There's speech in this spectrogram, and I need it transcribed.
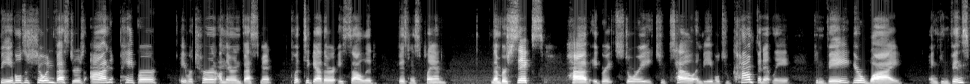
Be able to show investors on paper a return on their investment. Put together a solid business plan. Number six, have a great story to tell and be able to confidently convey your why and convince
